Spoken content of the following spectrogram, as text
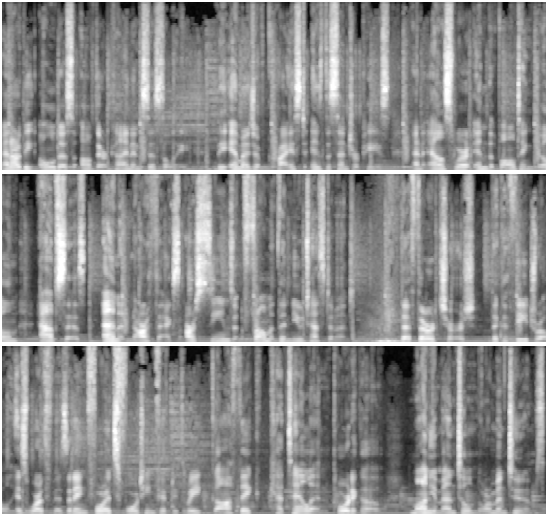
and are the oldest of their kind in Sicily. The image of Christ is the centerpiece, and elsewhere in the vaulting dome, apsis, and narthex are scenes from the New Testament. The third church, the cathedral, is worth visiting for its 1453 Gothic Catalan portico, monumental Norman tombs,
